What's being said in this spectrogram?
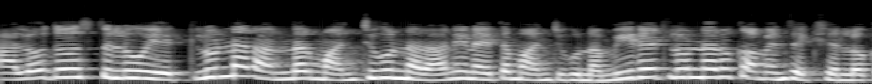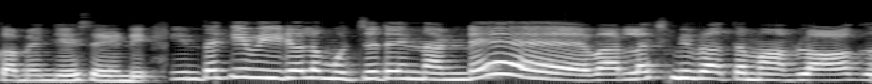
హలో దోస్తులు ఎట్లున్నారు? అందరు మంచిగున్నారా? నేనైతే మంచిగున్నా. మీరు ఎట్లున్నారు? కమెంట్ సెక్షన్లో కమెంట్ చేసేయండి. ఇంతకీ వీడియోలో ముచ్చట ఏంటంటే వరలక్ష్మి వ్రతం వ్లాగ్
